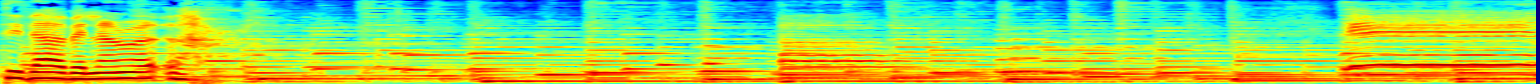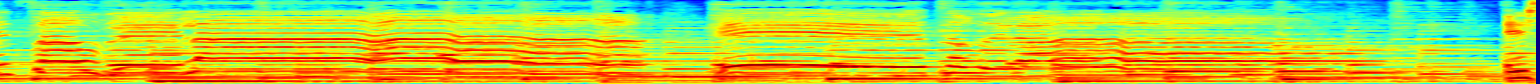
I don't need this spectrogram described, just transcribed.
Esti da belano... Ez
